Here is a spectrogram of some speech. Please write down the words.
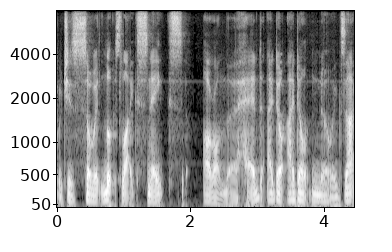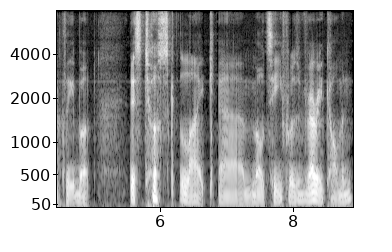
which is so it looks like snakes are on their head. I don't I don't know exactly, but this tusk-like um, motif was very common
